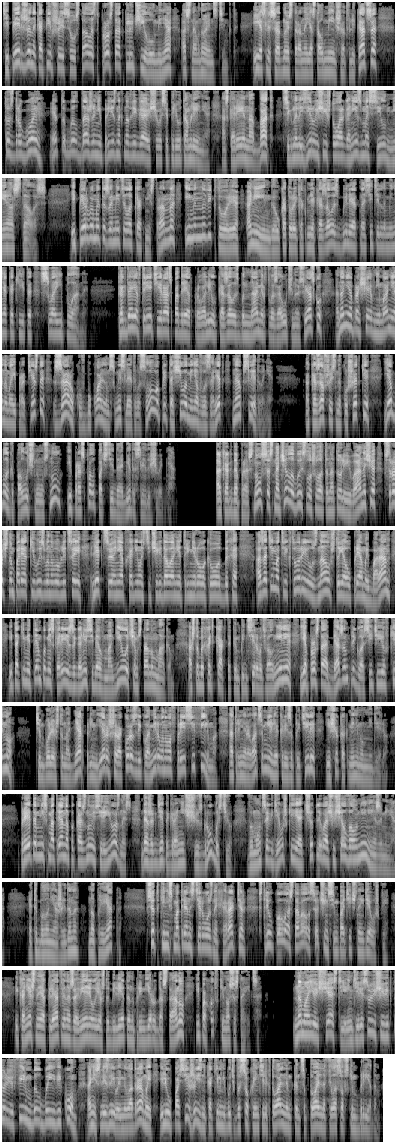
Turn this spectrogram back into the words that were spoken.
Теперь же накопившаяся усталость просто отключила у меня основной инстинкт. И если с одной стороны я стал меньше отвлекаться, то с другой это был даже не признак надвигающегося переутомления, а скорее набат, сигнализирующий, что у организма сил не осталось. И первым это заметила, как ни странно, именно Виктория, а не Инга, у которой, как мне казалось, были относительно меня какие-то свои планы. Когда я в третий раз подряд провалил, казалось бы, намертво заученную связку, она, не обращая внимания на мои протесты, за руку в буквальном смысле этого слова притащила меня в лазарет на обследование. Оказавшись на кушетке, я благополучно уснул и проспал почти до обеда следующего дня. А когда проснулся, сначала выслушал от Анатолия Ивановича, в срочном порядке вызванного в лицей, лекцию о необходимости чередования тренировок и отдыха, а затем от Виктории узнал, что я упрямый баран и такими темпами скорее загоню себя в могилу, чем стану магом. А чтобы хоть как-то компенсировать волнение, я просто обязан пригласить ее в кино. Тем более, что на днях премьера широко разрекламированного в прессе фильма, а тренироваться мне лекари запретили еще как минимум неделю. При этом, несмотря на показную серьезность, даже где-то граничащую с грубостью, в эмоциях девушки я отчетливо ощущал волнение за меня. Это было неожиданно, но приятно. Все-таки, несмотря на стервозный характер, Стрелкова оставалась очень симпатичной девушкой. И, конечно, я клятвенно заверил ее, что билеты на премьеру достану, и поход в кино состоится. На мое счастье, интересующий Викторию фильм был боевиком, а не слезливой мелодрамой или, упаси жизнь, каким-нибудь высокоинтеллектуальным концептуально-философским бредом.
